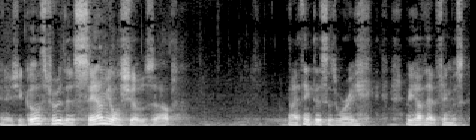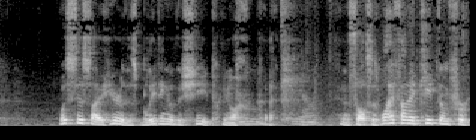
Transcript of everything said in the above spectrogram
And as you go through this, Samuel shows up. And I think this is where he, we have that famous, what's this I hear, this bleating of the sheep, you know? Mm, yeah. and Saul says, well, I thought I'd keep them for,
